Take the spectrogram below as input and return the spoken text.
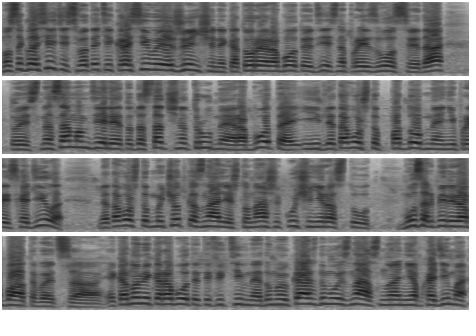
Но согласитесь, вот эти красивые женщины, которые работают здесь на производстве, да, то есть на самом деле это достаточно трудная работа, и для того, чтобы подобное не происходило, для того, чтобы мы четко знали, что наши кучи не растут, мусор перерабатывается, экономика работает эффективно, я думаю, каждому из нас ну, необходимо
